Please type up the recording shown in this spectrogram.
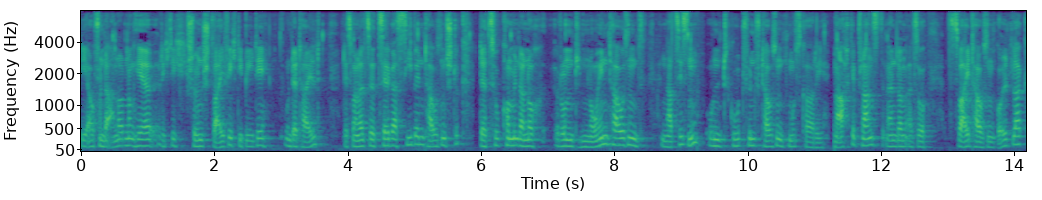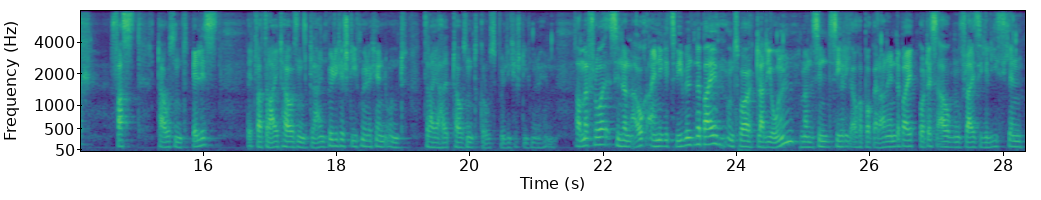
die auch von der Anordnung her richtig schön streifig die Beete unterteilt. Das waren also ca. 7000 Stück. Dazu kommen dann noch rund 9000 Narzissen und gut 5000 Muscari. Nachgepflanzt werden dann also 2000 Goldlack, fast 1000 Bellis, etwa 3000 kleinblütige Stiefmütterchen und 3500 großblütige Stiefmütterchen. Sommerflor sind dann auch einige Zwiebeln dabei, und zwar Gladiolen. Man sind sicherlich auch Bockeranien dabei, Gottesaugen, fleißige Lieschen,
